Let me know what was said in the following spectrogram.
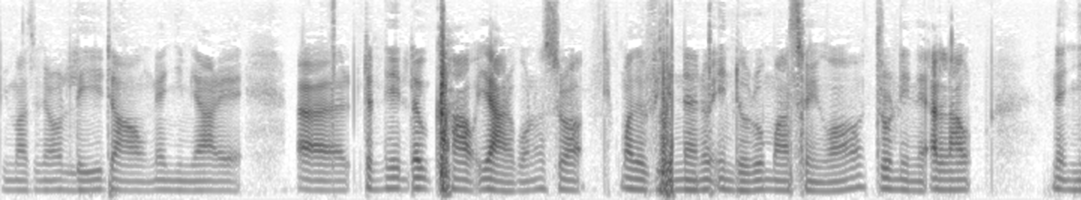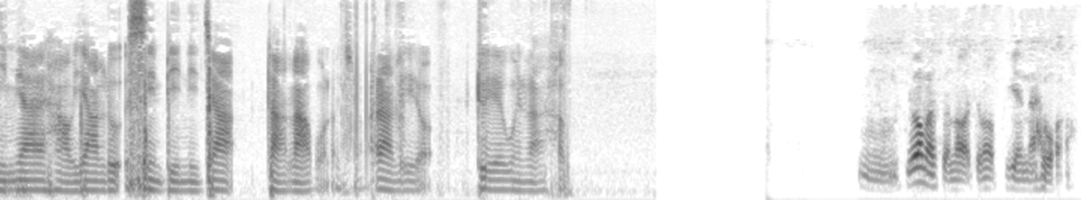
ပြည်မှာဆိုကျွန်တော်တို့၄တောင်နဲ့ညီများတဲ့အဲတနေ့လောက်ခောက်ရတယ်ပေါ့နော်ဆိုတော့ဥပမာဆိုဗီယက်နမ်တို့အင်ဒိုတို့မှာဆိုရင်ရောသူတို့အနေနဲ့အလောက်နဲ့ညီများတဲ့ဟာကိုရလို့အဆင်ပြေနေကြတာလားပေါ့နော်ကျွန်တော်အဲ့ဒါလေးတော့တွေ့ရဝင်လာဟုတ်อืมပြောမှဆိုတော့ကျွန်တော် BNN ပေါ့နော်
